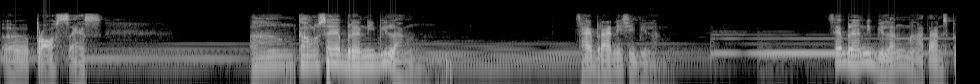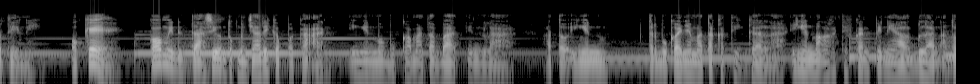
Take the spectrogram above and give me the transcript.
uh, proses. Um, kalau saya berani bilang saya berani sih bilang. Saya berani bilang mengatakan seperti ini. Oke kau meditasi untuk mencari kepekaan. Ingin membuka mata batin lah atau ingin terbukanya mata ketiga lah. Ingin mengaktifkan pineal gland atau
